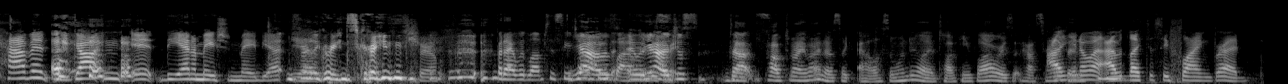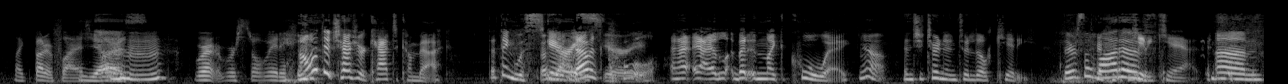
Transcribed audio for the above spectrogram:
haven't gotten it the animation made yet Yeah. for the green screen. True. But I would love to see Yeah, talking it was, flowers. would yeah, it just that popped in my mind. I was like, Alice in Wonderland talking flowers. It has to I, happen. you know what? I would like to see flying bread, like butterflies. Yes. but We're, we're still waiting. I want the Cheshire Cat to come back. That thing was not- scary. that was scary. cool. and I, I, but in like a cool way. Yeah, And she turned into a little kitty. there's a lot of Kitty cat. um,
